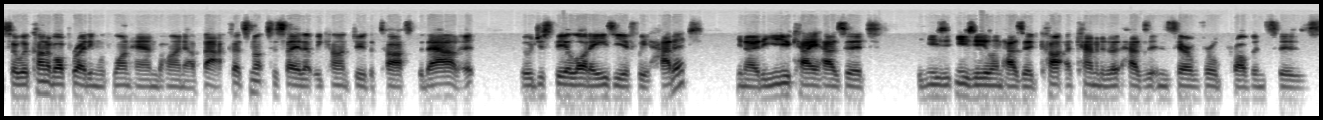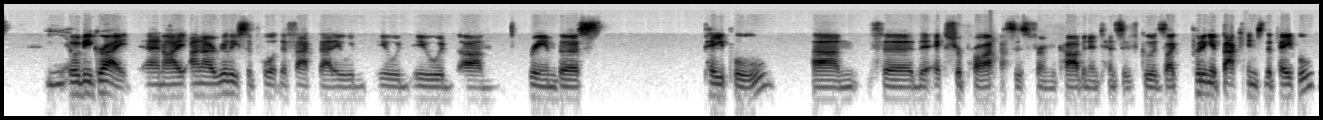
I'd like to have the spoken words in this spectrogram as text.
so we're kind of operating with one hand behind our back. That's not to say that we can't do the task without it. It would just be a lot easier if we had it. You know, the UK has it, New, New Zealand has it, Canada has it in several provinces it would be great and i and i really support the fact that it would it would it would um, reimburse people um, for the extra prices from carbon intensive goods, like putting it back into the people.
